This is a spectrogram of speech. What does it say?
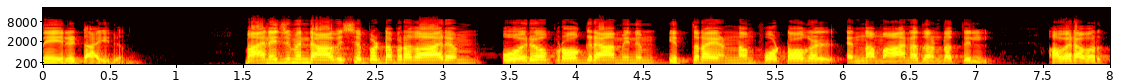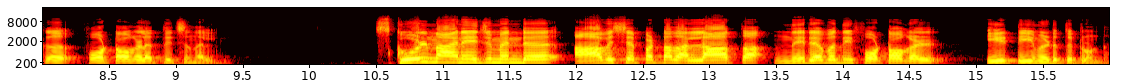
നേരിട്ടായിരുന്നു. മാനേജ്മെന്റ് ആവശ്യപ്പെട്ട പ്രകാരം ഓരോ പ്രോഗ്രാമിനും ഇത്ര എണ്ണം ഫോട്ടോകൾ എന്ന മാനദണ്ഡത്തിൽ അവരവർക്ക് ഫോട്ടോകൾ എത്തിച്ചു നൽകി. സ്കൂൾ മാനേജ്മെന്റ് ആവശ്യപ്പെട്ടതല്ലാത്ത നിരവധി ഫോട്ടോകൾ ഈ ടീം എടുത്തിട്ടുണ്ട്.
